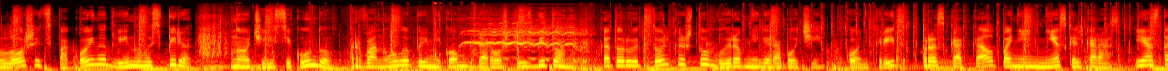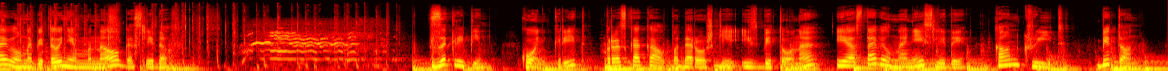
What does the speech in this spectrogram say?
Лошадь спокойно двинулась вперед, но через секунду рванула прямиком к дорожке из бетона, которую только что выровняли рабочие. Конь Крит проскакал по ней несколько раз и оставил на бетоне много следов. Закрепим. Конь Крит проскакал по дорожке из бетона и оставил на ней следы. Concrete – бетон.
